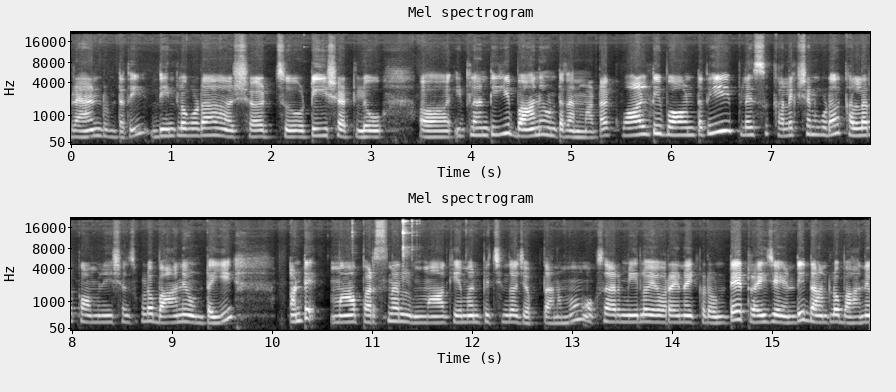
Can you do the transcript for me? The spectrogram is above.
బ్రాండ్ ఉంటుంది. దీంట్లో కూడా షర్ట్స్ టీ షర్ట్లు ఇట్లాంటివి బాగానే ఉంటుంది అనమాట క్వాలిటీ బాగుంటుంది ప్లస్ కలెక్షన్ కూడా కలర్ కాంబినేషన్స్ కూడా బాగానే ఉంటాయి. అంటే మా పర్సనల్ మాకేమనిపించిందో చెప్తాను ఒకసారి మీలో ఎవరైనా ఇక్కడ ఉంటే ట్రై చేయండి. దాంట్లో బాగానే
